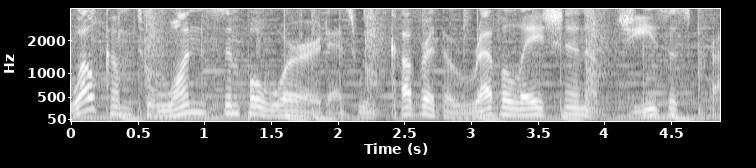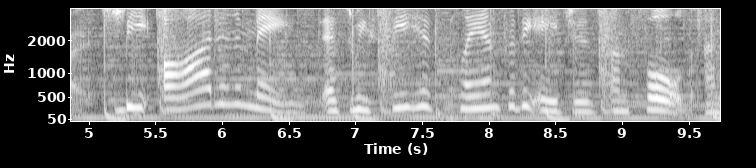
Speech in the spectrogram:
Welcome to One Simple Word as we cover the revelation of Jesus Christ. Be awed and amazed as we see his plan for the ages unfold on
